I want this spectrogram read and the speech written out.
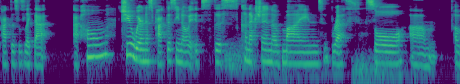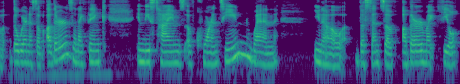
practices like that at home. Chi awareness practice, you know, it's this connection of mind, breath, soul, um, of the awareness of others. And I think in these times of quarantine, when, you know, the sense of other might feel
